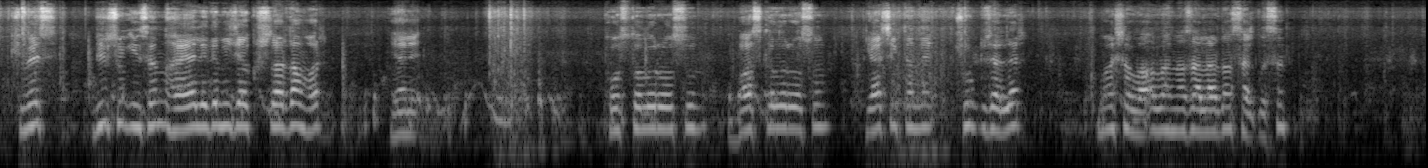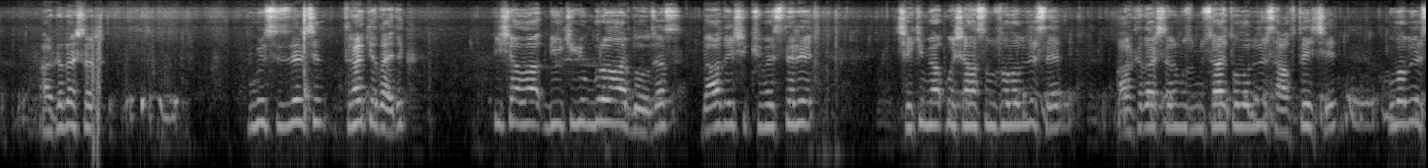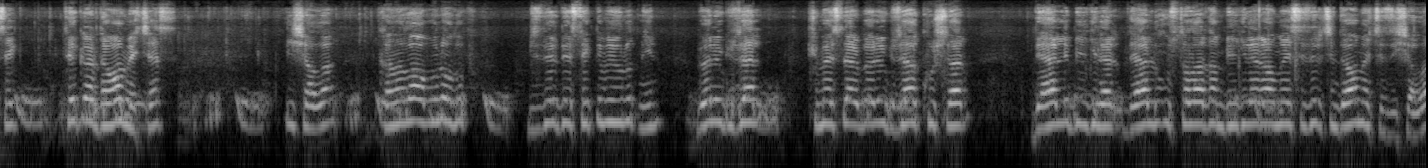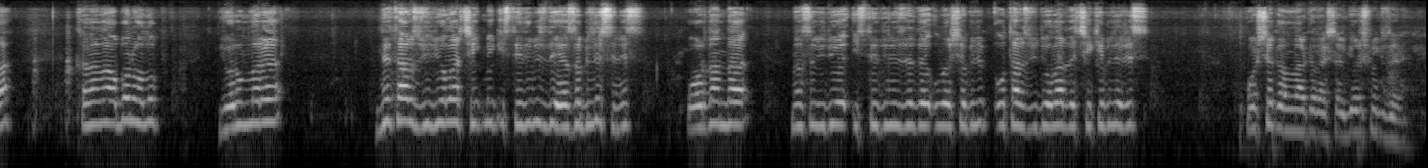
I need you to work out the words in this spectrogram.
Kümes birçok insanın hayal edemeyeceği kuşlardan var. Yani postalar olsun, baskalar olsun. Gerçekten de çok güzeller. Maşallah Allah nazarlardan saklasın. Arkadaşlar bugün sizler için Trakya'daydık. İnşallah bir iki gün buralarda olacağız. Daha değişik kümesleri çekim yapma şansımız olabilirse, arkadaşlarımız müsait olabilirse hafta içi bulabilirsek tekrar devam edeceğiz. İnşallah kanala abone olup bizleri desteklemeyi unutmayın. Böyle güzel kümesler, böyle güzel kuşlar, değerli bilgiler, değerli ustalardan bilgiler almaya sizler için devam edeceğiz inşallah. Kanala abone olup yorumlara ne tarz videolar çekmek istediğimizi de yazabilirsiniz. Oradan da nasıl video istediğinizde de ulaşabilip o tarz videolar da çekebiliriz. Hoşçakalın arkadaşlar. Görüşmek üzere.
